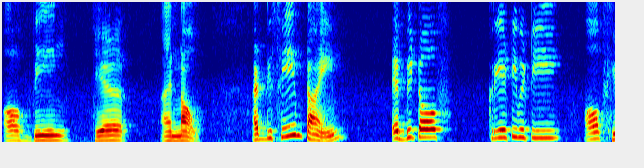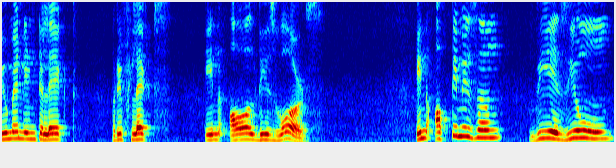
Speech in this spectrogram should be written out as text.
of being here and now. At the same time, a bit of creativity of human intellect reflects in all these words. In optimism, we assume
